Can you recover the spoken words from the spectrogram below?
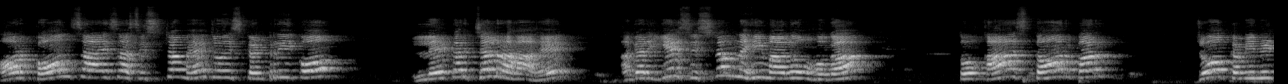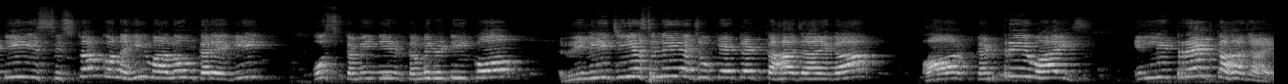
और कौन सा ऐसा सिस्टम है जो इस कंट्री को लेकर चल रहा है? अगर ये सिस्टम नहीं मालूम होगा तो खास तौर पर जो कम्युनिटी इस सिस्टम को नहीं मालूम करेगी, उस कम्युनिटी को रिलीजियसली एजुकेटेड कहा जाएगा। और कंट्री वाइज इलिटरेट कहा जाए,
